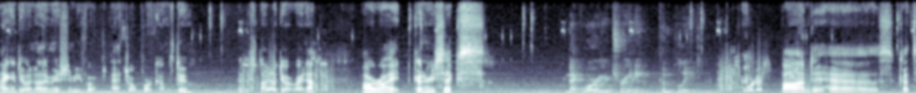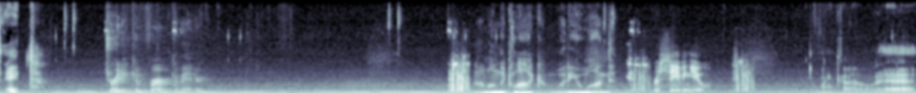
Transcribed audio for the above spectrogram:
I can do another mission before actual report comes due. I'm just not Yep. gonna do it right now. All right, gunnery six. Mech warrior training complete. Orders? Bond it has guts eight. Training confirmed, Commander. I'm on the clock. What do you want? Receiving you. I'll go with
